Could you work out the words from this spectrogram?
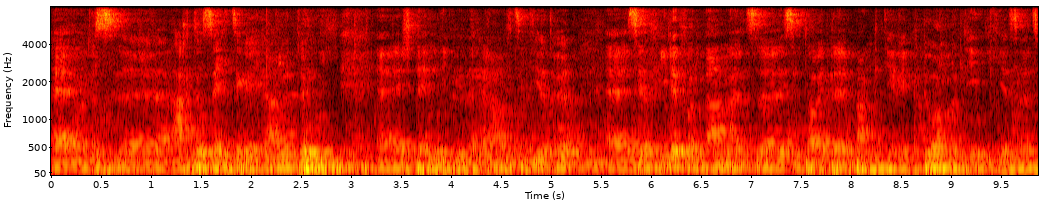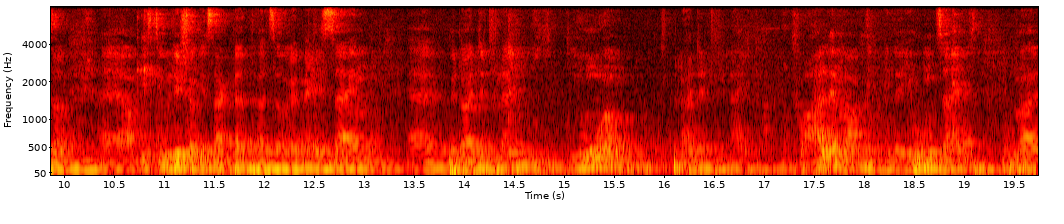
äh, und das äh, 68er Jahr natürlich ständig wieder heraufzitiert wird. Äh, sehr viele von damals äh, sind heute Bankdirektoren und ähnliches. Also äh, auch wie es die Uli schon gesagt hat, also Rebell sein bedeutet vielleicht nicht nur, es bedeutet vielleicht vor allem auch in der Jugendzeit mal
